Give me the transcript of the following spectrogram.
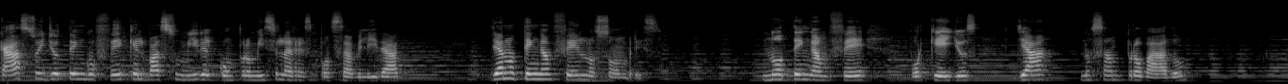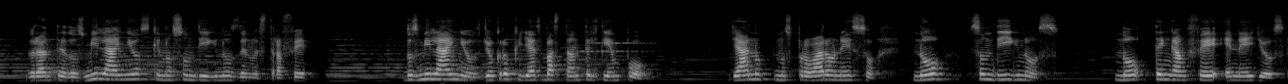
caso y yo tengo fe que Él va a asumir el compromiso y la responsabilidad. Ya no tengan fe en los hombres. No tengan fe porque ellos ya nos han probado durante dos mil años que no son dignos de nuestra fe. Dos mil años, yo creo que ya es bastante el tiempo. Ya no, nos probaron eso. No son dignos. No tengan fe en ellos.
